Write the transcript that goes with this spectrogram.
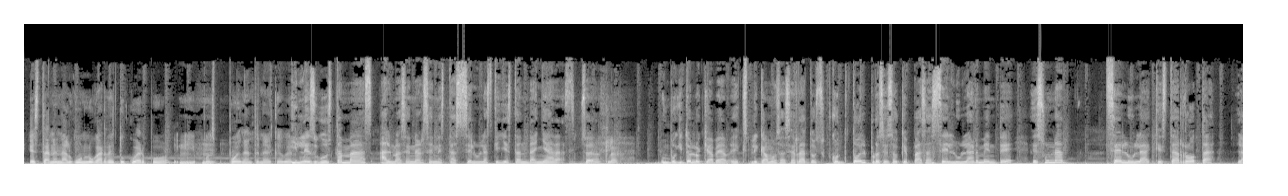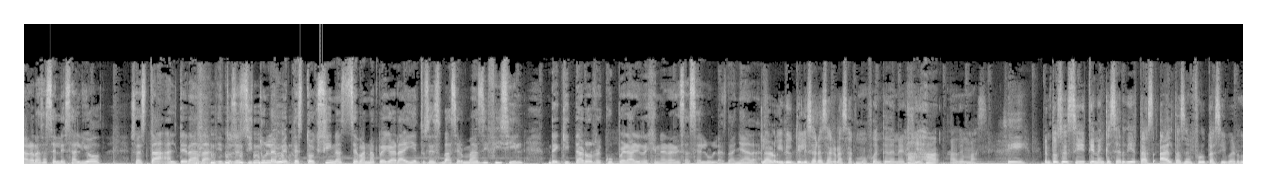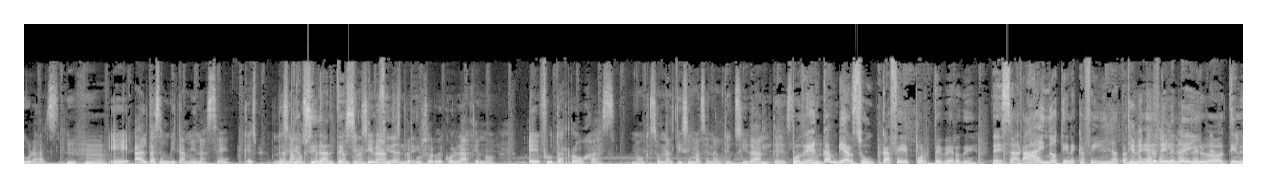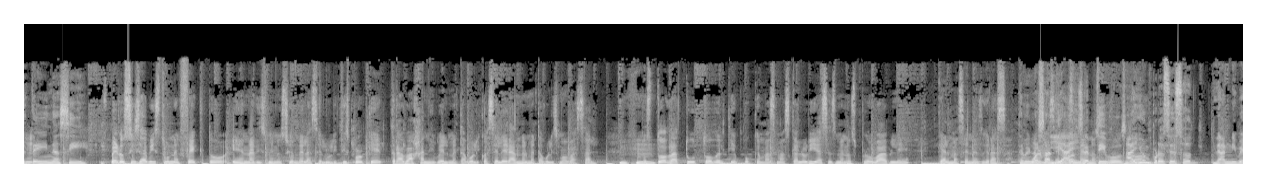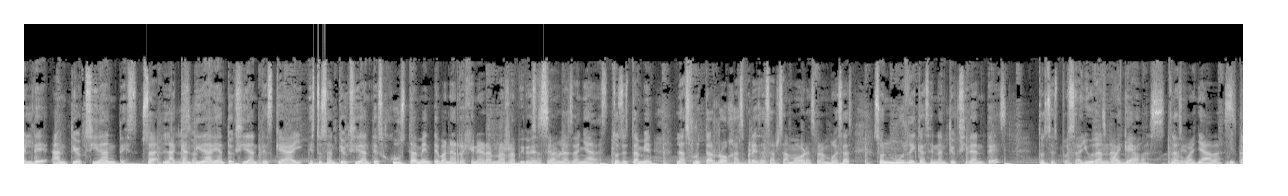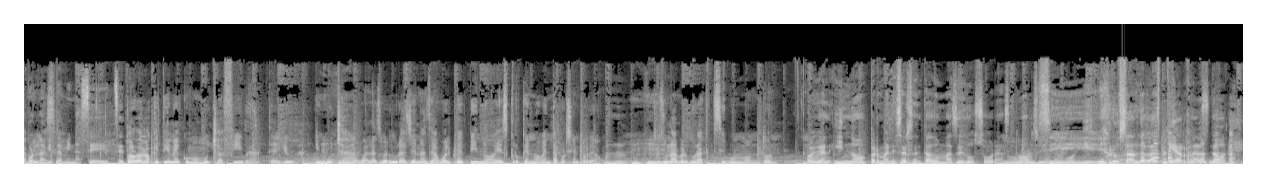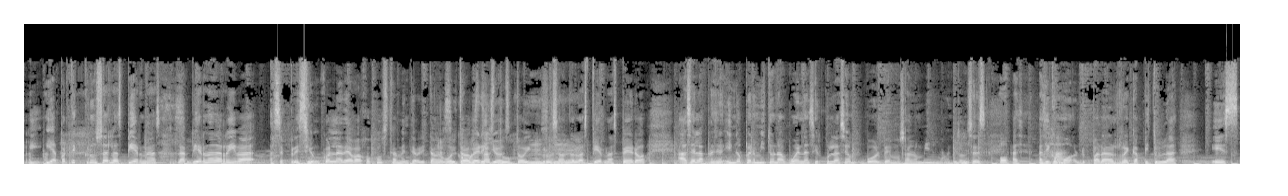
Están en algún lugar de tu cuerpo y pues pueden tener que ver. Y les gusta más almacenarse en estas células que ya están dañadas. O sea, ah, claro. Un poquito lo que explicamos hace rato, con todo el proceso que pasa celularmente, es una célula que está rota la grasa se le salió, o sea, está alterada. Entonces, si tú le metes toxinas, se van a pegar ahí, entonces va a ser más difícil de quitar o recuperar y regenerar esas células dañadas. Claro, y de utilizar esa grasa como fuente de energía, además. Sí. Entonces, sí, tienen que ser dietas altas en frutas y verduras, eh, altas en vitamina C, que es, decíamos, antioxidantes, antioxidantes precursor de colágeno, eh, frutas rojas, ¿no? Que son altísimas en antioxidantes. Podrían cambiar su café por té verde. Exacto. Ay, no, tiene cafeína también. Tiene cafeína, pero tiene teína, sí. Sí. Pero sí se ha visto un efecto en la disminución de la celulitis porque trabaja a nivel metabólico, acelerando el metabolismo basal. Entonces, toda tú, todo el tiempo quemas más calorías, es menos probable que almacenes grasa. También los anticonceptivos, ¿no? Hay un proceso a nivel de antioxidantes. O sea, la cantidad de antioxidantes que hay, estos antioxidantes justamente van a regenerar más rápido esas Exacto. células dañadas. Entonces también las frutas rojas, fresas, zarzamoras, frambuesas, son muy ricas en antioxidantes. Entonces, pues ayudan Las a que- guayabas las guayabas, por la C. vitamina C, etcétera. Todo lo que tiene como mucha fibra te ayuda. Y mucha agua. Las verduras llenas de agua. El pepino es creo que 90% de agua. Es una verdura que te sirve un montón. ¿no? Oigan, y no permanecer sentado más de dos horas, No, ¿no? por eso ya me voy. Y cruzando las piernas, ¿no? Y, y aparte cruzas las piernas, la pierna de arriba hace presión con la de abajo. Justamente ahorita me Así vuelto a ver y yo tú. estoy cruzando las piernas, pero hace la presión y no permite una buena circulación. Volvemos a lo mismo. Entonces, O- así, así como para recapitular, es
